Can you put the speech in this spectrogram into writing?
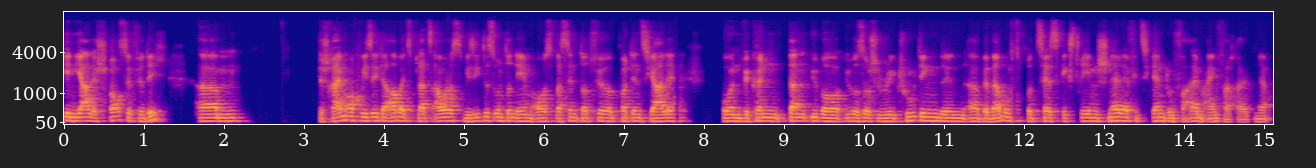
geniale Chance für dich. Ähm, wir schreiben auch, wie sieht der Arbeitsplatz aus, wie sieht das Unternehmen aus, was sind dort für Potenziale. Und wir können dann über, über Social Recruiting den äh, Bewerbungsprozess extrem schnell, effizient und vor allem einfach halten. Ja.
